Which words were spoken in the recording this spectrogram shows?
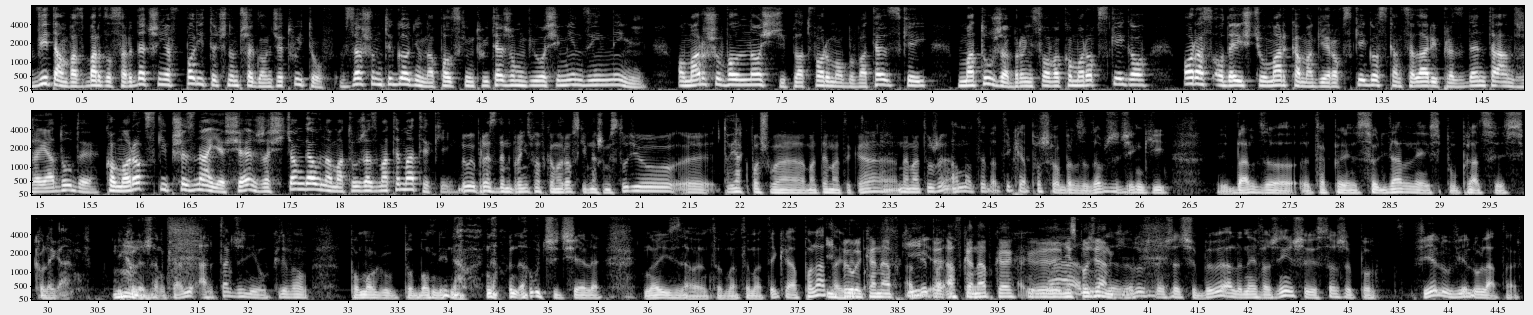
Witam Was bardzo serdecznie w politycznym przeglądzie tweetów. W zeszłym tygodniu na polskim Twitterze mówiło się m.in. o Marszu Wolności Platformy Obywatelskiej, maturze Bronisława Komorowskiego oraz odejściu Marka Magierowskiego z kancelarii prezydenta Andrzeja Dudy. Komorowski przyznaje się, że ściągał na maturze z matematyki. Były prezydent Bronisław Komorowski w naszym studiu. Y, To jak poszła matematyka na maturze? A matematyka poszła bardzo dobrze dzięki bardzo, tak powiem, solidarnej współpracy z kolegami i Mm. koleżankami, ale także nie ukrywam, pomogł, pomogli na, na, nauczyciele. No i zdałem to matematykę, a po I latach... były wie pa- kanapki, wie pan, a w kanapkach y, a, niespodzianki. Różne, różne rzeczy były, ale najważniejsze jest to, że po wielu, wielu latach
